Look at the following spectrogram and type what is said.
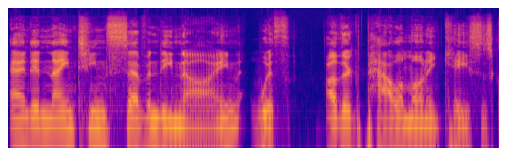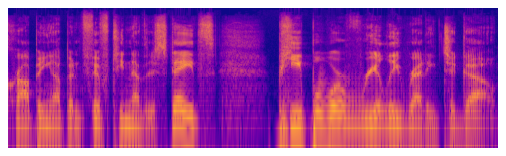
And in 1979, with other palimony cases cropping up in 15 other states, people were really ready to go.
